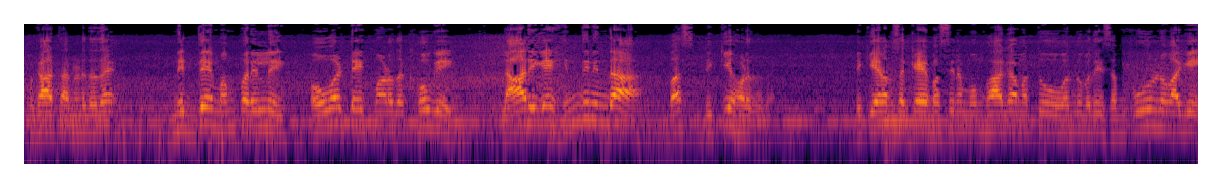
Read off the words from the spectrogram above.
ಅಪಘಾತ ನಡೆದಿದೆ. ನಿದ್ದೆ ಮಂಪರಲ್ಲಿ ಓವರ್ಟೇಕ್ ಮಾಡೋದಕ್ಕೆ ಹೋಗಿ ಲಾರಿಗೆ ಹಿಂದಿನಿಂದ ಬಸ್ ಡಿಕ್ಕಿ ಹೊಡೆದಿದೆ. ಡಿಕ್ಕಿ ರಭಸಕ್ಕೆ ಬಸ್ಸಿನ ಮುಂಭಾಗ ಮತ್ತು ಒಂದು ಬದಿ ಸಂಪೂರ್ಣವಾಗಿ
